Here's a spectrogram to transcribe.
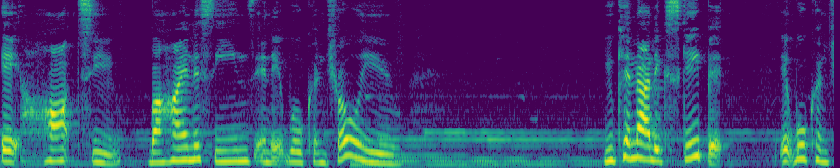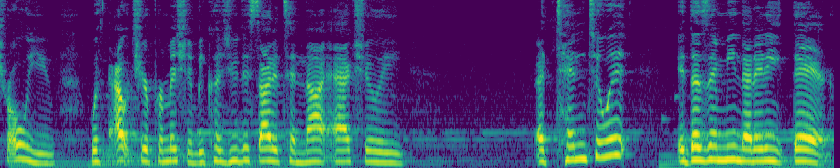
it haunts you behind the scenes and it will control you. You cannot escape it. It will control you. without your permission because you decided to not actually attend to it, it doesn't mean that it ain't there.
